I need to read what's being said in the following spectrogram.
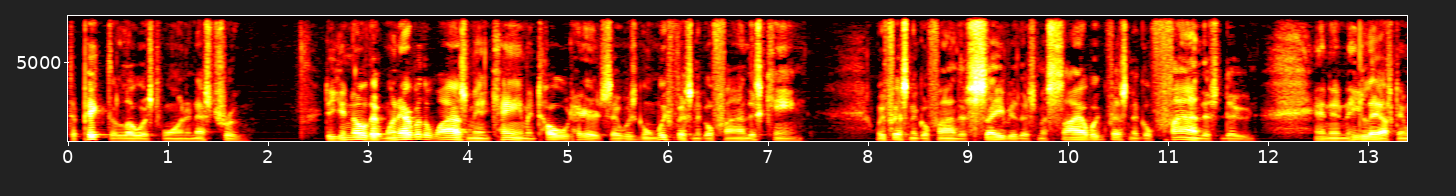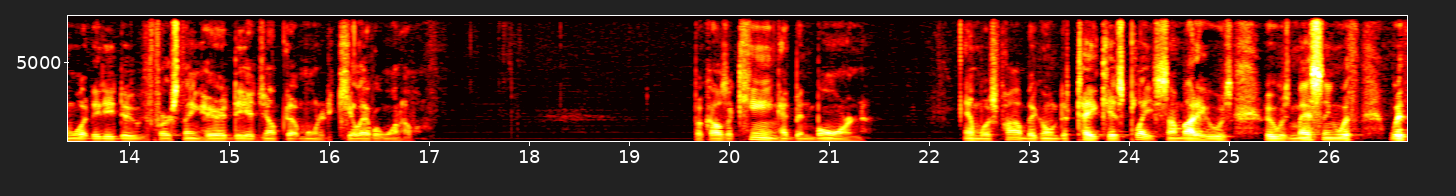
to pick the lowest one, and that's true." Do you know that whenever the wise men came and told Herod, said, "We're going, we're fixing to go find this king. We're fixing to go find this Savior, this Messiah. We're fixing to go find this dude." And then he left, and what did he do? The first thing Herod did, jumped up and wanted to kill every one of them. Because a king had been born and was probably going to take his place. Somebody who was who was messing with, with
